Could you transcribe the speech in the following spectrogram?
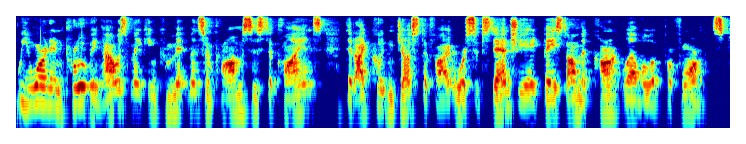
we weren't improving. I was making commitments and promises to clients that I couldn't justify or substantiate based on the current level of performance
